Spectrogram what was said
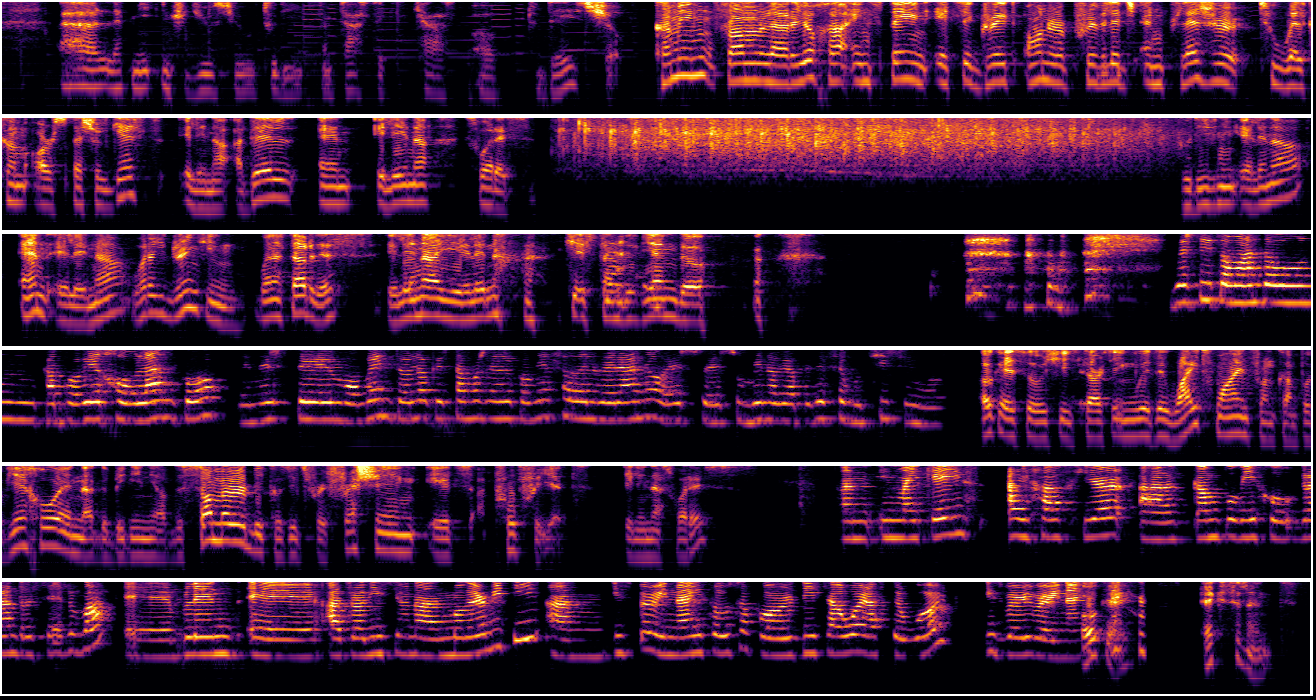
uh, let me introduce you to the fantastic cast of today's show. Coming from La Rioja in Spain, it's a great honor, privilege, and pleasure to welcome our special guests, Elena Adell and Elena Suarez. Good evening, Elena and Elena. What are you drinking? Buenas tardes, Elena y Elena. ¿Qué están bebiendo? Yo estoy tomando un campo viejo blanco en este momento, ¿no? Que estamos en el comienzo del verano, es, es un vino que apetece muchísimo. Okay, so she's starting with a white wine from Campo Viejo and at the beginning of the summer because it's refreshing, it's appropriate. Elena Suarez? And in my case, I have here a Campo Viejo Gran Reserva, uh, blend uh, a tradition and modernity, and it's very nice also for this hour after work. It's very, very nice. Okay. Excellent.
